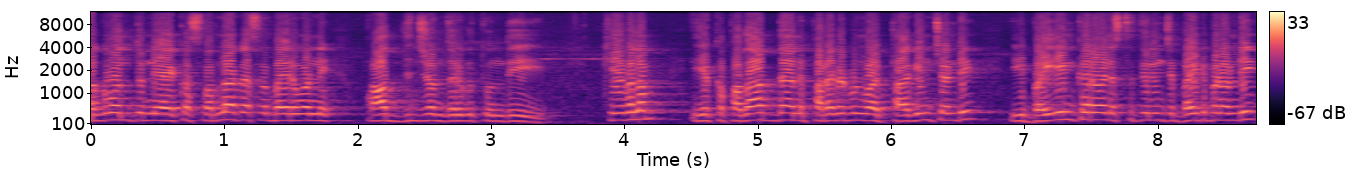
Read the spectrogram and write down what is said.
భగవంతుని ఆ యొక్క స్వర్ణాకర్షణ భైరవాన్ని ప్రార్థించడం జరుగుతుంది. కేవలం ఈ యొక్క పదార్థాన్ని పరగటం వారికి తాగించండి. ఈ భయంకరమైన స్థితి నుంచి బయటపడండి.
